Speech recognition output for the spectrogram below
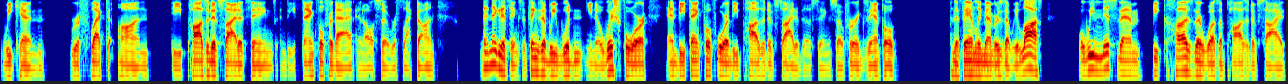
we can reflect on the positive side of things and be thankful for that, and also reflect on the negative things, the things that we wouldn't, you know, wish for, and be thankful for the positive side of those things. So, for example, the family members that we lost, well, we miss them because there was a positive side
